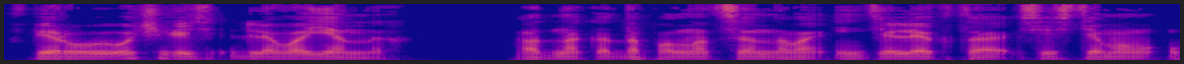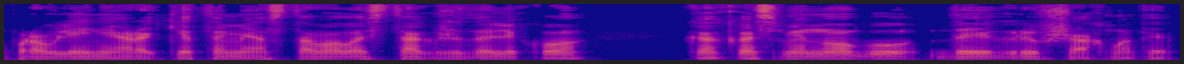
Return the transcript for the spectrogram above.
в первую очередь для военных. Однако до полноценного интеллекта системам управления ракетами оставалось так же далеко, как осьминогу до игры в шахматы.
